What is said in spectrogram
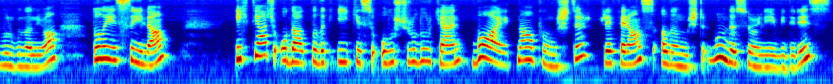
vurgulanıyor. Dolayısıyla İhtiyaç odaklılık ilkesi oluşturulurken bu ayet ne yapılmıştır? Referans alınmıştır. Bunu da söyleyebiliriz.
